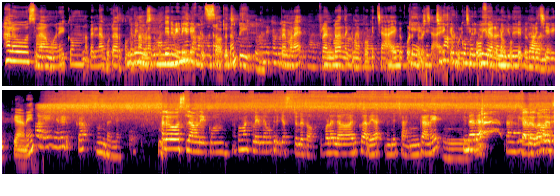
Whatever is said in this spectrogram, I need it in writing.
ഹലോ അസ്സാം വലൈക്കും അപ്പം എല്ലാ കൂട്ടുകാർക്കും നമ്മളെ പുതിയൊരു വീഡിയോയിലേക്ക് സ്വാഗതം. അപ്പം നമ്മളെ ഫ്രണ്ട് വന്നിരിക്കുന്നത് അപ്പോൾ ചായ ഒക്കെ കൊടുത്തുള്ളൂ ചായ ഒക്കെ കുടിച്ച് കോഫിയാണ് കോഫിയൊക്കെ കുടിച്ചിരിക്കുകയാണ് ഉണ്ടല്ലേ ഹലോ അസ്സാം വലൈക്കും അപ്പം മക്കളെ നമുക്കൊരു ഗസ്റ്റ് ഉണ്ട് കേട്ടോ ഇപ്പോൾ എല്ലാവർക്കും അറിയാം ഇതിന്റെ ചങ്കാണ്. പിന്നെ ആരാ? കരളാണ്.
